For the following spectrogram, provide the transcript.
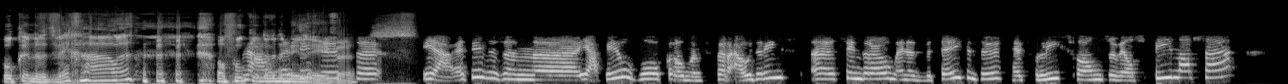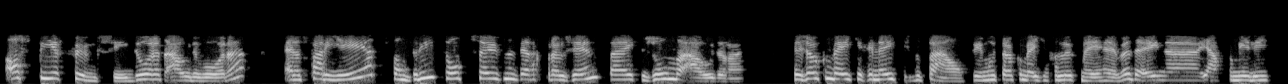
Hoe kunnen we het weghalen? of hoe kunnen we Nou, ermee het is leven? Dus, ja, het is dus een eh, ja, veel voorkomend verouderingssyndroom. en het betekent dus het verlies van zowel spiermassa als spierfunctie door het ouder worden. En het varieert van 3 tot 37 procent bij gezonde ouderen. Het is ook een beetje genetisch bepaald. Je moet er ook een beetje geluk mee hebben. De ene eh, ja, familie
